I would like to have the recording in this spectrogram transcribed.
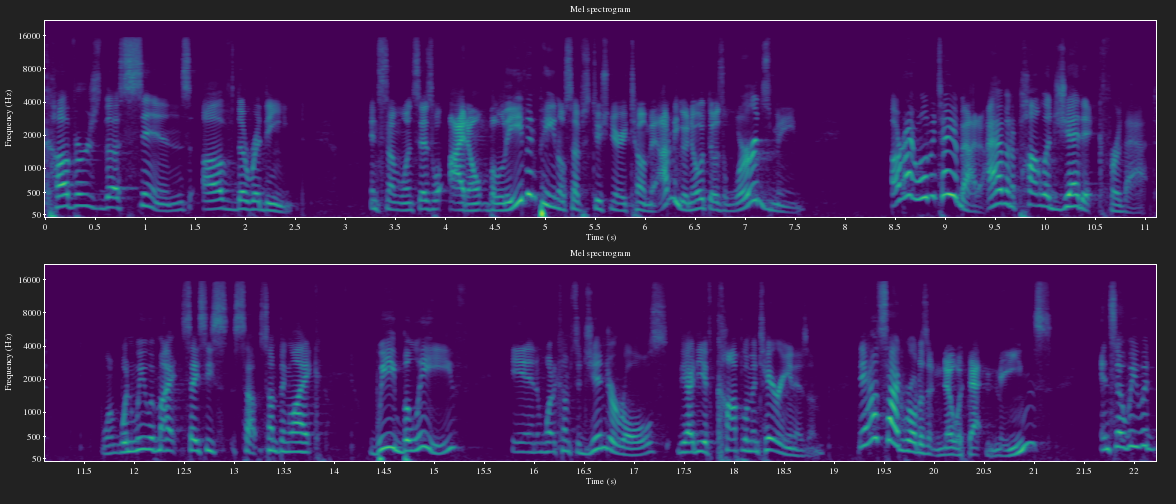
covers the sins of the redeemed. And someone says, Well, I don't believe in penal substitutionary atonement. I don't even know what those words mean. All right, well, let me tell you about it. I have an apologetic for that. When, when we would might say something like, we believe in when it comes to gender roles, the idea of complementarianism. The outside world doesn't know what that means. And so we would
